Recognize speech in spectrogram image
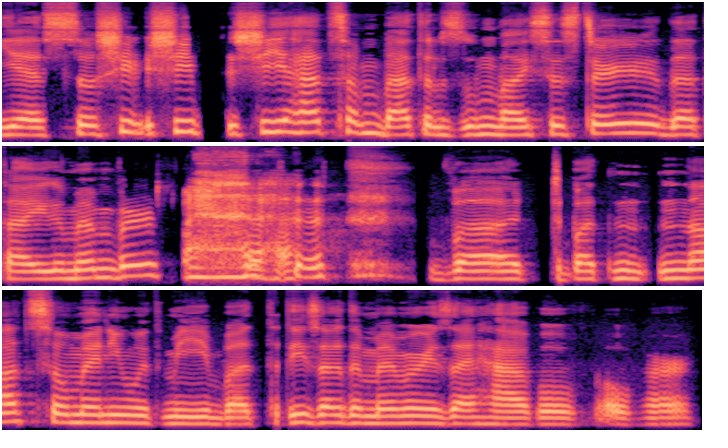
Yes, so she she she had some battles with my sister that I remember, but but not so many with me. But these are the memories I have of of her.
